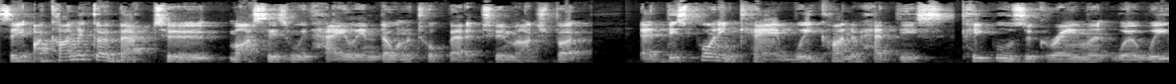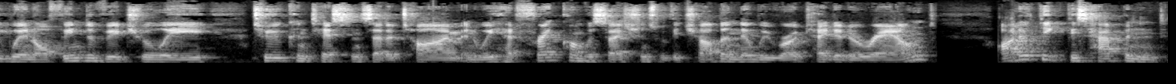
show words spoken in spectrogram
See, I kind of go back to my season with Haley and don't want to talk about it too much, but at this point in camp, we kind of had this people's agreement where we went off individually, two contestants at a time, and we had frank conversations with each other and then we rotated around. I don't think this happened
